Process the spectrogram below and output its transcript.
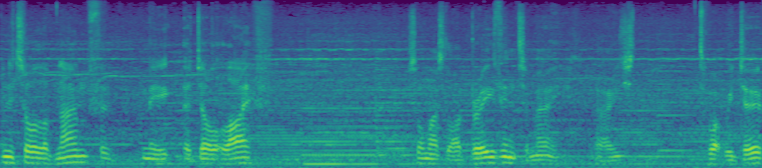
And it's all I've known for my adult life. It's almost like breathing to me. You know, it's what we do.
